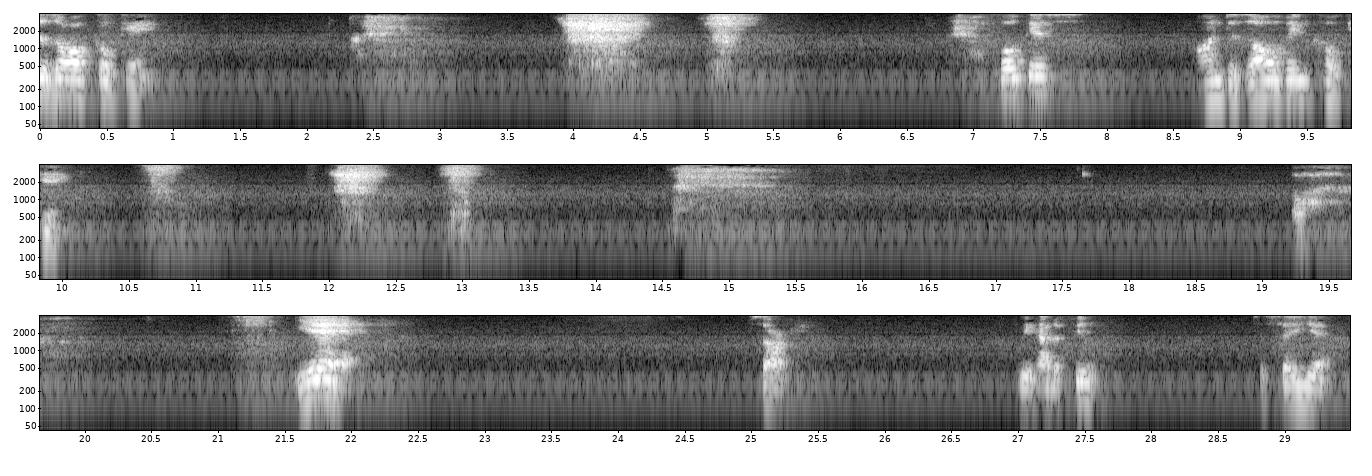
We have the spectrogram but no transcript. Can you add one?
Dissolve cocaine. Focus on dissolving cocaine. Oh. Yeah. Sorry. We had a feeling to say yeah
